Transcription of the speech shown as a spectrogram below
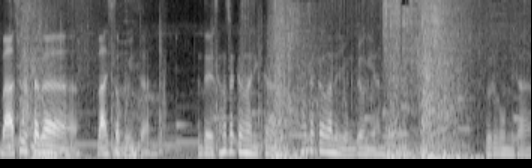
마술사가 맛있어 보인다. 근데 상작강 하니까 상작강 하는 용병이 한대 노려봅니다.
